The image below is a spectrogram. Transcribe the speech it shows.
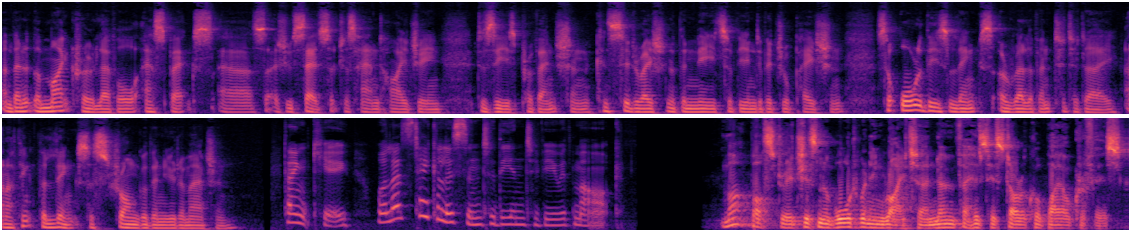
And then at the micro level, aspects, uh, as you said, such as hand hygiene, disease prevention, consideration of the needs of the individual patient. So all of these links are relevant to today. And I think the links are stronger than you'd imagine. Thank you. Well, let's take a listen to the interview with Mark. Mark Bostridge is an award winning writer known for his historical biographies.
